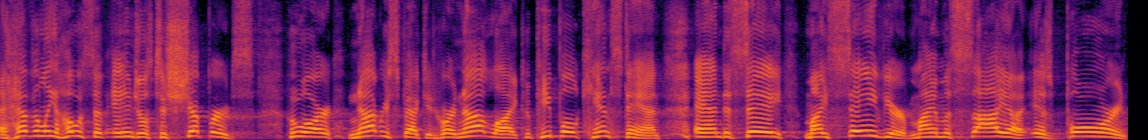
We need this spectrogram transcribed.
a heavenly host of angels, to shepherds who are not respected, who are not liked, who people can't stand, and to say, My Savior, my Messiah is born.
